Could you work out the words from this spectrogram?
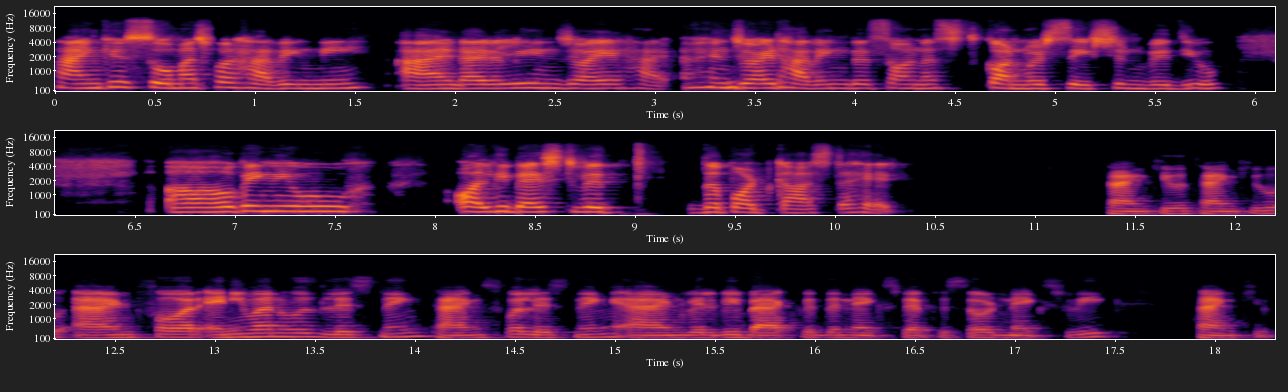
thank you so much for having me and i really enjoy ha- enjoyed having this honest conversation with you uh, hoping you all the best with the podcast ahead Thank you. Thank you. And for anyone who's listening, thanks for listening. And we'll be back with the next episode next week. Thank you.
